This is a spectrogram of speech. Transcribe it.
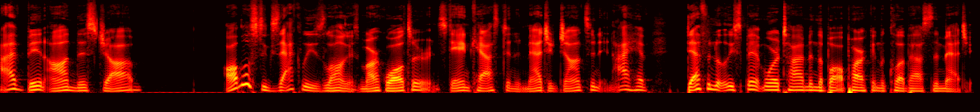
I've been on this job almost exactly as long as Mark Walter and Stan Kasten and Magic Johnson, and I have definitely spent more time in the ballpark and the clubhouse than Magic.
